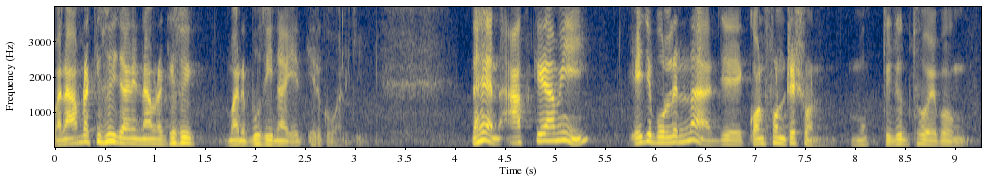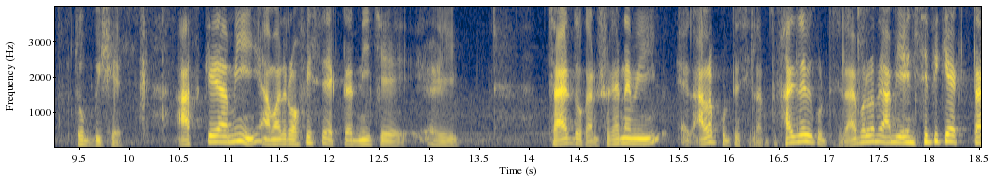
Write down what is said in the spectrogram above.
মানে আমরা কিছুই জানি না, আমরা কিছুই মানে বুঝি না এরকম আর কি। দেখেন, আজকে আমি এই যে বললেন না যে কনফ্রন্টেশন মুক্তিযুদ্ধ এবং চব্বিশের, আজকে আমি আমাদের অফিসে একটা নিচে এই চায়ের দোকান, সেখানে আমি আলাপ করতেছিলাম, তো ফাইজলামি করতেছিলাম। আমি বললাম আমি এনসিপিকে একটা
